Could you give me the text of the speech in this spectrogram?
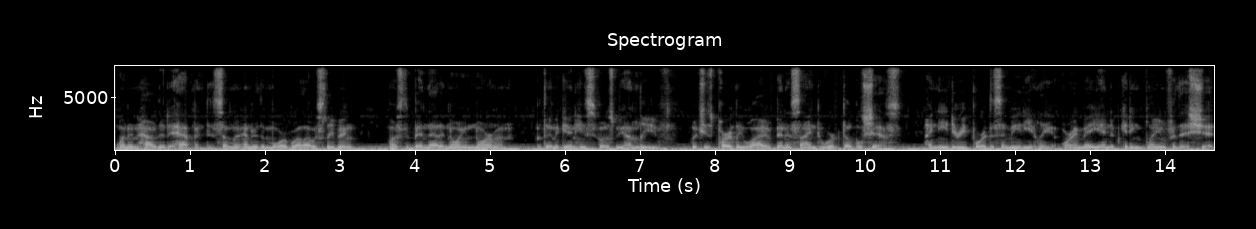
When and how did it happen? Did someone enter the morgue while I was sleeping? Must have been that annoying Norman. But then again, he's supposed to be on leave, which is partly why I've been assigned to work double shifts. I need to report this immediately, or I may end up getting blamed for this shit.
